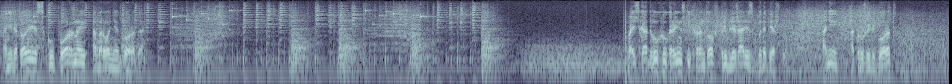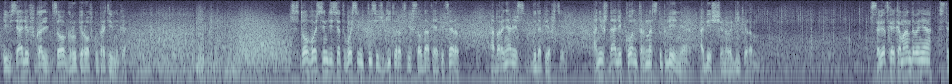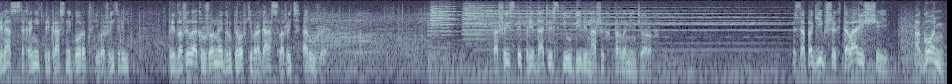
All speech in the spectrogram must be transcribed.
Они готовились к упорной обороне города. Войска двух украинских фронтов приближались к Будапешту. Они окружили город и взяли в кольцо группировку противника. 188 тысяч гитлеровских солдат и офицеров оборонялись в Будапеште. Они ждали контрнаступления, обещанного Гитлером. Советское командование, стремясь сохранить прекрасный город, его жителей – предложила окруженной группировке врага сложить оружие. Фашисты предательски убили наших парламентеров. За погибших товарищей огонь!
